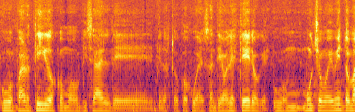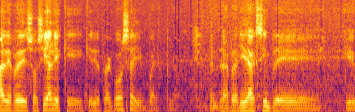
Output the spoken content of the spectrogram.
hubo partidos como quizá el de que nos tocó jugar en Santiago del Estero, que hubo mucho movimiento más de redes sociales que, de otra cosa y bueno, pero la, realidad siempre eh,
